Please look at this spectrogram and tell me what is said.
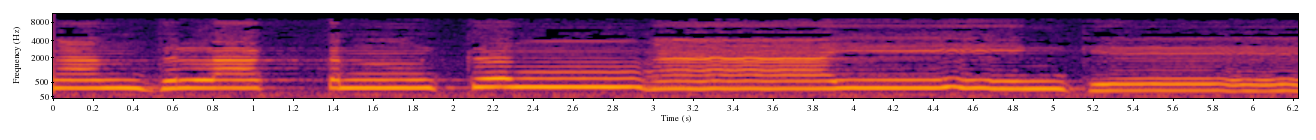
ngandelaken geng inggil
